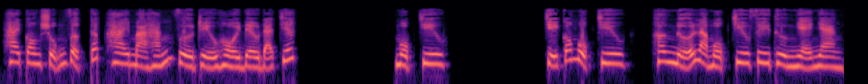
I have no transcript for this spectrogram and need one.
hai con sủng vật cấp hai mà hắn vừa triệu hồi đều đã chết. Một chiêu. Chỉ có một chiêu, hơn nữa là một chiêu phi thường nhẹ nhàng,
